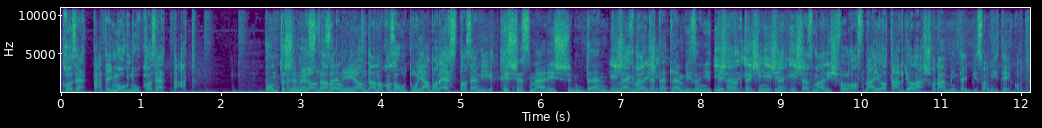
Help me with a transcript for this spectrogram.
kazettát, egy magnó kazettát, pontosan ezt a zenét. Mirandának az autójában ezt a zenét. És ez már is de és megdöntetetlen bizonyítéknak és, és, és, és, és ez már is felhasználja a tárgyalás során, mint egy bizonyítékot.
